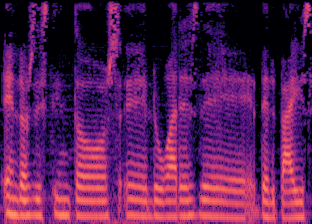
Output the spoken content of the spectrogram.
en los distintos eh, lugares del país.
